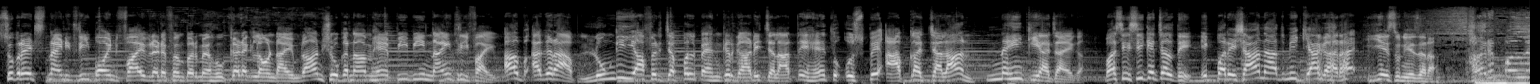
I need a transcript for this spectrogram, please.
सुपर हिट्स 93.5 रेड एफएम पर मैं हूँ कड़क लौंडा इमरान, शो का नाम है पीबी 935 अब अगर आप लुंगी या फिर चप्पल पहनकर गाड़ी चलाते हैं तो उस पे आपका चालान नहीं किया जाएगा। बस इसी के चलते एक परेशान आदमी क्या गा रहा है, ये सुनिए जरा। हर पल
